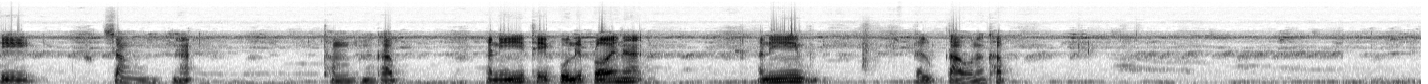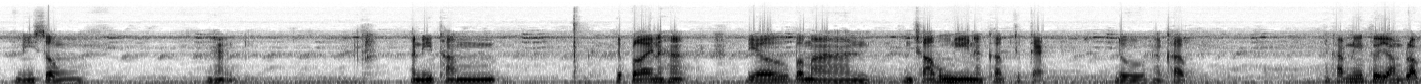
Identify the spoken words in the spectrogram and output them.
ที่สั่งนะฮะทำนะครับ อันนี้เทปูนเรียบร้อยนะฮะอันนี้แบบลูกเต่านะครับ อันนี้ส่งนะฮะอันนี้ทำ เรียบร้อยนะฮะ เดี๋ยวประมาณเช้าพรุ่งนี้นะครับ จะแกะดูนะครับ นะครับนี้ตัวอย่างบล็อก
